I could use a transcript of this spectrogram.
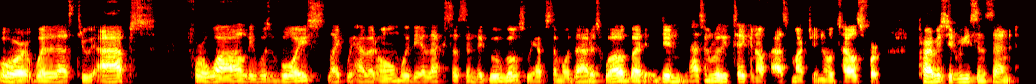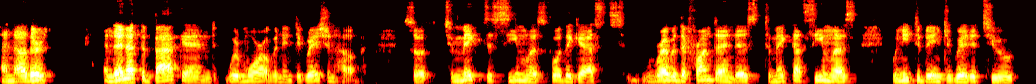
or whether that's through apps. For a while, it was voice, like we have at home with the Alexas and the Googles. We have some of that as well, but it didn't hasn't really taken off as much in hotels for privacy reasons and, and others. And then at the back end, we're more of an integration hub. So to make this seamless for the guests, wherever the front end is, to make that seamless, we need to be integrated to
